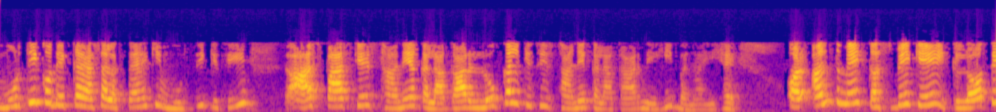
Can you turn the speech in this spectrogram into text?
मूर्ति को देखकर ऐसा लगता है कि मूर्ति किसी आसपास के स्थानीय कलाकार लोकल किसी स्थानीय कलाकार ने ही बनाई है। और अंत में कस्बे के इकलौते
